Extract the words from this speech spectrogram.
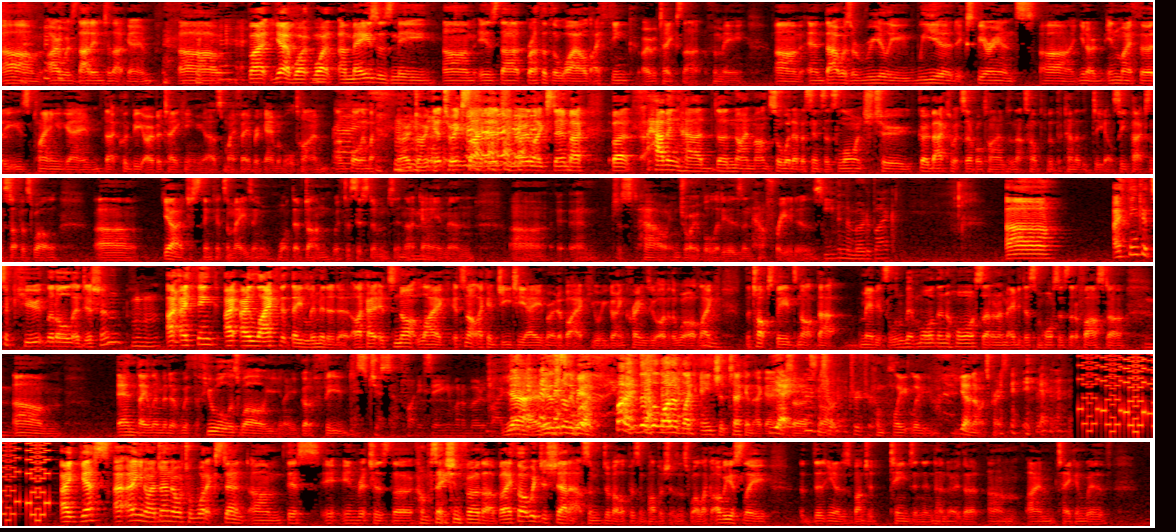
um, I was that into that game. Uh, but yeah, what what amazes me um, is that Breath of the Wild, I think, overtakes that for me. Um, and that was a really weird experience, uh, you know, in my 30s playing a game that could be overtaking as my favorite game of all time. I'm falling like, no, don't get too excited, you know, like stand back. But having had the nine months or whatever since its launch to go back to it several times, and that's helped with the kind of the DLC packs and stuff as well. Uh, yeah, I just think it's amazing what they've done with the systems in that game and uh, and just how enjoyable it is and how free it is. Even the motorbike. Uh, I think it's a cute little addition. Mm-hmm. I, I think I, I like that they limited it. Like, I, it's not like it's not like a GTA motorbike. You're going crazy all over the world. Like the top speed's not that. Maybe it's a little bit more than a horse. I don't know. Maybe there's some horses that are faster. Um, and they limit it with the fuel as well. You know, you've got to feed It's just so funny seeing him on a motorbike. yeah, it is really weird. But there's a lot of like ancient tech in that game, Yeah, so yeah, it's not true, true, true. completely. Yeah, no, it's crazy. I guess I, I, you know I don't know to what extent um, this I- enriches the conversation further, but I thought we'd just shout out some developers and publishers as well. Like obviously, the, you know there's a bunch of teams in Nintendo that um, I'm taken with,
